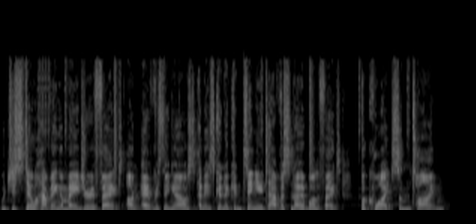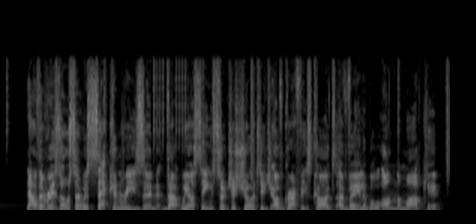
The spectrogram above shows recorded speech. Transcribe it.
which is still having a major effect on everything else, and it's going to continue to have a snowball effect for quite some time. Now, there is also a second reason that we are seeing such a shortage of graphics cards available on the market.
